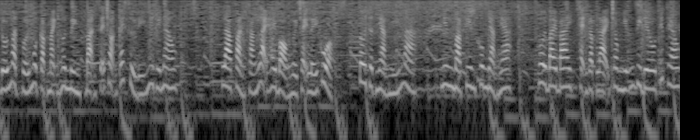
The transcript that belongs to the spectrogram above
đối mặt với một cặp mạnh hơn mình, bạn sẽ chọn cách xử lý như thế nào? Là phản kháng lại hay bỏ người chạy lấy của? Tôi thật nhảm nhí mà, nhưng mà phim không nhảm nha. Thôi bye bye, hẹn gặp lại trong những video tiếp theo.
